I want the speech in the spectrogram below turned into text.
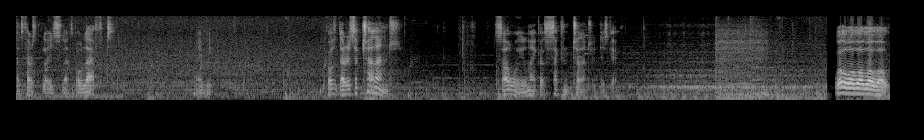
at first place, let's go left. Maybe. Because there is a challenge. So we'll make a second challenge in this game. Whoa, whoa, whoa, whoa, whoa.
